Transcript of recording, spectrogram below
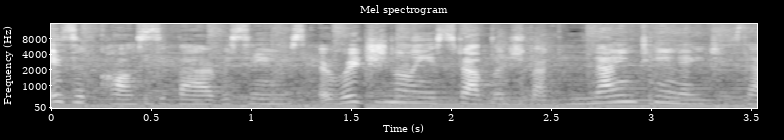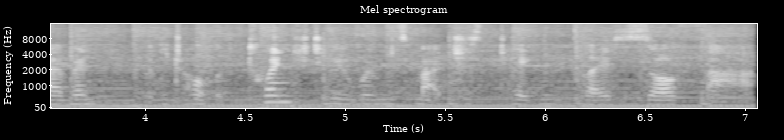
is of course Survivor Series, originally established back in 1987 with a total of 22 women's matches taking place so far.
